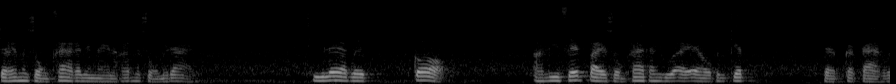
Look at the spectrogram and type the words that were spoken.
จะให้มันส่งค่ากันยังไงล่ะครับ มันส่งไม่ได้ ทีแรกเลยก็อารีเฟซไปส่งค่าทาง URL เป็น get แบบกากๆไป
